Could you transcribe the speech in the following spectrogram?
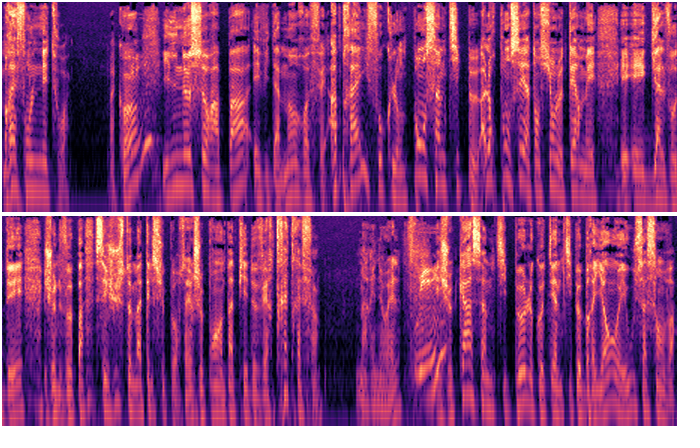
Bref, on le nettoie. D'accord Il ne sera pas évidemment refait. Après, il faut que l'on ponce un petit peu. Alors poncer, attention, le terme est, est, est galvaudé. Je ne veux pas. C'est juste mater le support. C'est-à-dire, que je prends un papier de verre très très fin, Marie-Noël, Oui, et je casse un petit peu le côté un petit peu brillant et où ça s'en va.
